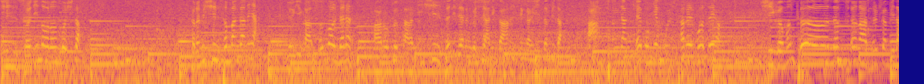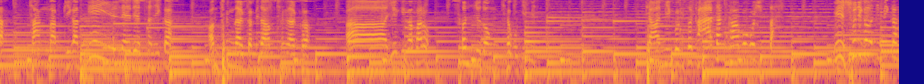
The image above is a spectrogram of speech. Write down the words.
신선이 노는 곳이다. 그러면 신선만 가느냐? 여기 가서 놀면은 바로 그 사람이 신선이 되는 것이 아닌가 하는 생각이 듭니다. 엄청난 계곡의 물살을 보세요 지금은 더 넘쳐났을 겁니다. 장마비가 매일 내렸으니까 엄청날 겁니다. 엄청날 거 아 여기가 바로 선주동 계곡입니다. 대한민국에서 가장 가보고 싶다. 1순위가 어딥니까?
